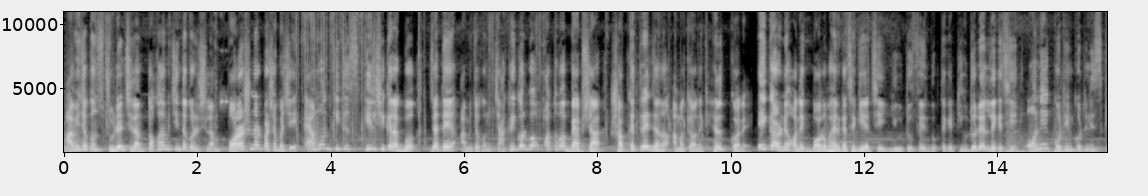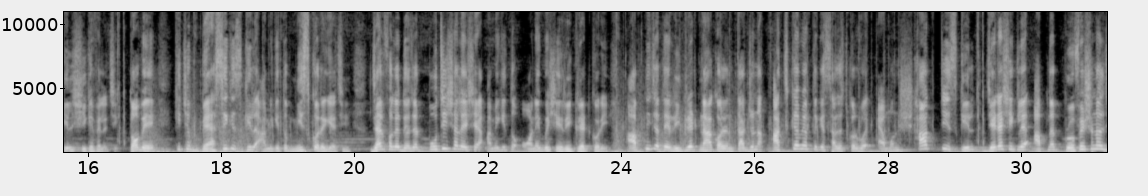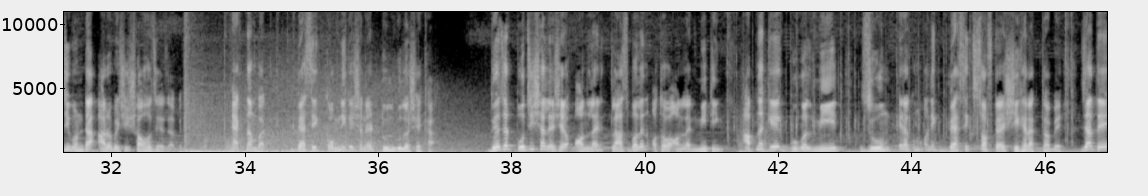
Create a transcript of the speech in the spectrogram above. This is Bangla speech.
আমি যখন স্টুডেন্ট ছিলাম, তখন আমি চিন্তা করেছিলাম, পড়াশোনার পাশাপাশি এমন কিছু স্কিল শিখে রাখব যাতে আমি যখন চাকরি করব অথবা ব্যবসা, সব ক্ষেত্রে যেন আমাকে অনেক হেল্প করে। এই কারণে অনেক বড় ভাইয়ের কাছে গিয়েছি ইউটিউব ফেসবুক থেকে টিউটোরিয়াল দেখেছি, অনেক কঠিন কঠিন স্কিল শিখে ফেলেছি। তবে কিছু বেসিক স্কিল আমি কিন্তু মিস করে গিয়েছি, যার ফলে দুই হাজার পঁচিশ সালে এসে আমি কিন্তু অনেক বেশি রিগ্রেট করি। আপনি যাতে রিগ্রেট না করেন, তার জন্য আজকে আমি আপনাকে সাজেস্ট করব এমন সাতটি স্কিল যেটা শিখলে আপনার প্রফেশনাল জীবনটা আরও বেশি সহজ হয়ে যাবে। এক নাম্বার বেসিক কমিউনিকেশনের টুলগুলো শেখা। দু হাজার পঁচিশ সালে এসে অনলাইন ক্লাস বলেন অথবা অনলাইন মিটিং আপনাকে গুগল মিট জুম এরকম অনেক বেসিক সফটওয়্যার শিখে রাখতে হবে, যাতে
